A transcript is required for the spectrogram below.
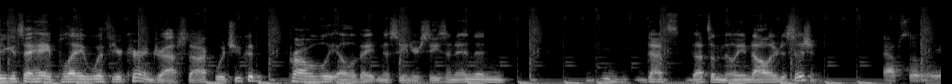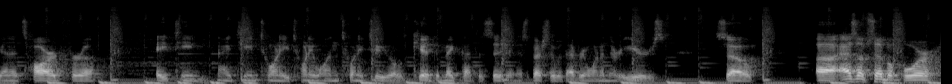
you could say, hey, play with your current draft stock, which you could probably elevate in a senior season, and then that's that's a million dollar decision. absolutely. And it's hard for a 18, 19, 20, 21, 22 year old kid to make that decision, especially with everyone in their ears. So, uh, as I've said before,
